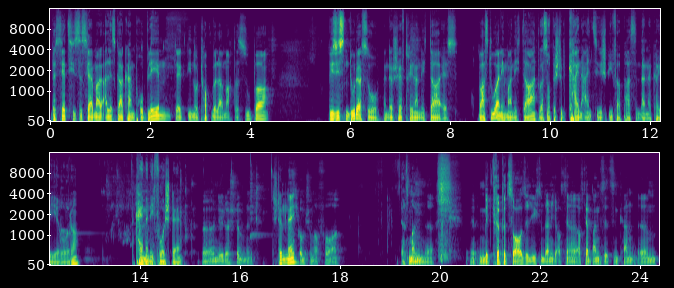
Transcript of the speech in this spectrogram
bis jetzt hieß es ja mal alles gar kein Problem. Der Dino Topmüller macht das super. Wie siehst denn du das so, wenn der Cheftrainer nicht da ist? Warst du eigentlich mal nicht da? Du hast doch bestimmt kein einziges Spiel verpasst in deiner Karriere, oder? Das kann ich mir nicht vorstellen. äh, nee, das stimmt nicht. Stimmt nicht? Kommt schon mal vor, dass man äh, äh, mit Grippe zu Hause liegt und dann nicht auf der auf der Bank sitzen kann. Ähm,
